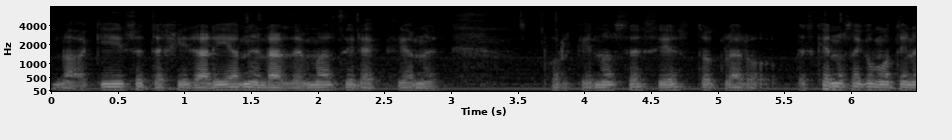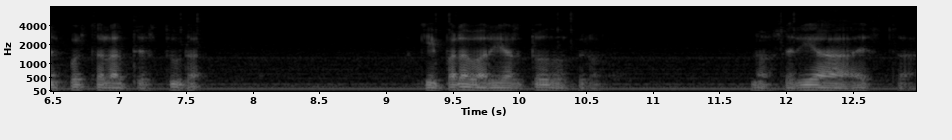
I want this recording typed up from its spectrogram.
no aquí se te girarían en las demás direcciones porque no sé si esto claro es que no sé cómo tienes puesta la textura. Aquí para variar todo pero no sería esta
